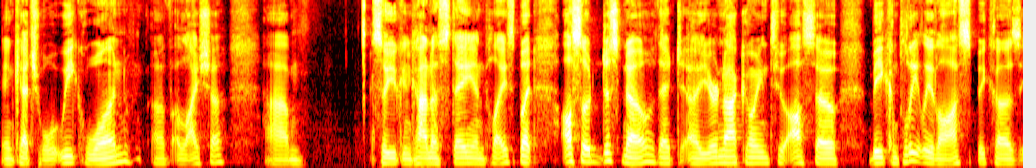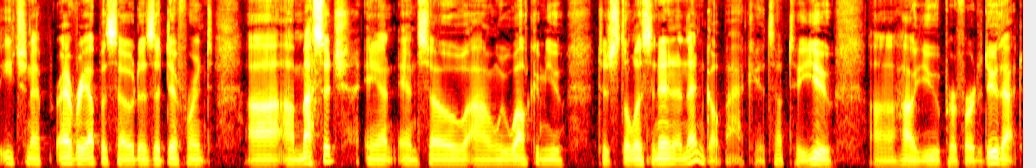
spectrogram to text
and catch week one of Elisha. Um, so you can kind of stay in place. But also just know that uh, you're not going to also be completely lost because each and every episode is a different uh, message, and and so uh, we welcome you to just to listen in and then go back. It's up to you uh, how you prefer to do that.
